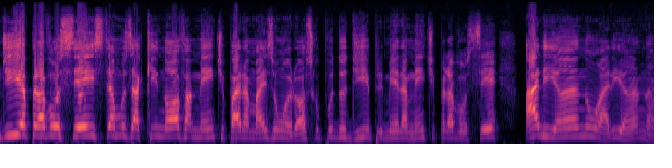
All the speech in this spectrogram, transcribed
dia para você. Estamos aqui novamente para mais um horóscopo do dia. Primeiramente para você, Ariano, Ariana.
